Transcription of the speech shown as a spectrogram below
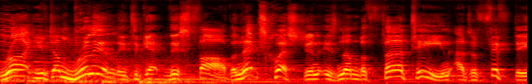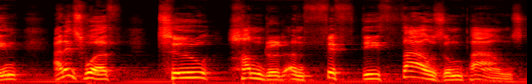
Right, you've done brilliantly to get this far. The next question is number 13 out of 15, and it's worth £250,000.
